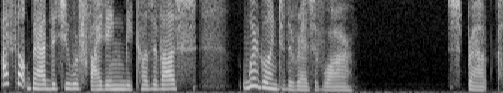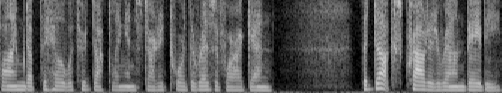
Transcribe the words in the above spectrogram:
I felt bad that you were fighting because of us. We're going to the reservoir. Sprout climbed up the hill with her duckling and started toward the reservoir again. The ducks crowded around Baby.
